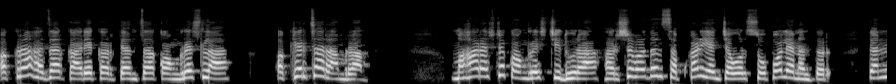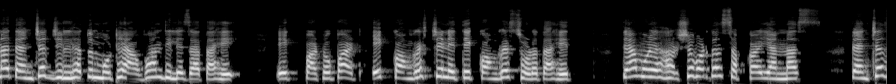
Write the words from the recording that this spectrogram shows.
अकरा हजार कार्यकर्त्यांचा काँग्रेसला अखेरचा रामराम. महाराष्ट्र काँग्रेसची धुरा हर्षवर्धन सपकाळ यांच्यावर सोपवल्यानंतर त्यांना त्यांच्याच जिल्ह्यातून मोठे आव्हान दिले जात आहे. एक पाठोपाठ एक काँग्रेसचे नेते काँग्रेस सोडत आहेत. त्यामुळे हर्षवर्धन सपकाळ यांना त्यांच्याच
